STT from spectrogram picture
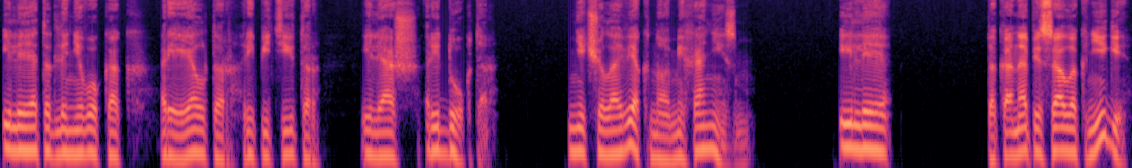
Или это для него как риэлтор, репетитор или аж редуктор? Не человек, но механизм. Или... Так она писала книги?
